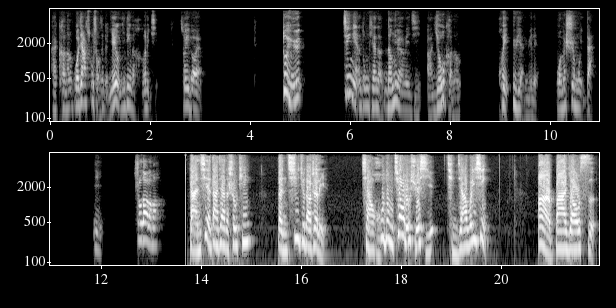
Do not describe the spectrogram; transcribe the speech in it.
还可能国家出手这个也有一定的合理性，所以各位。对于今年冬天的能源危机啊，有可能会愈演愈烈，我们拭目以待。你收到了吗？感谢大家的收听，本期就到这里。想互动交流学习，请加微信二八幺四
